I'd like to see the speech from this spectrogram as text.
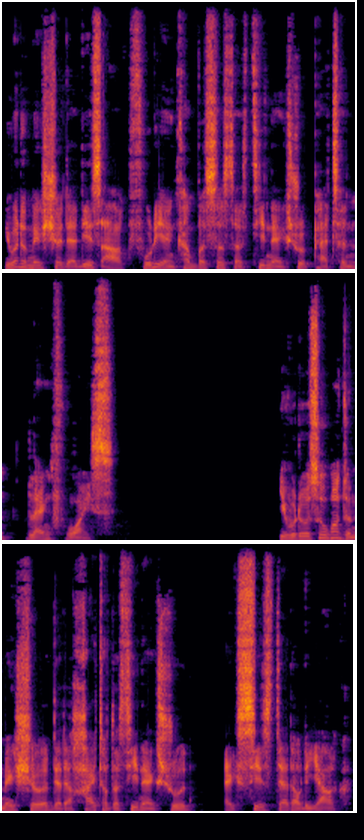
you want to make sure that this arc fully encompasses the thin extrude pattern lengthwise. You would also want to make sure that the height of the thin extrude exceeds that of the arc.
